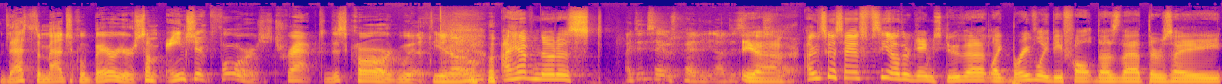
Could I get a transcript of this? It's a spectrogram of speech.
That's the magical barrier some ancient force trapped this card with, you know? I have noticed I did say it was petty, and I did say it was Yeah, I was gonna say I've seen other games do that. Like Bravely Default does that. There's a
